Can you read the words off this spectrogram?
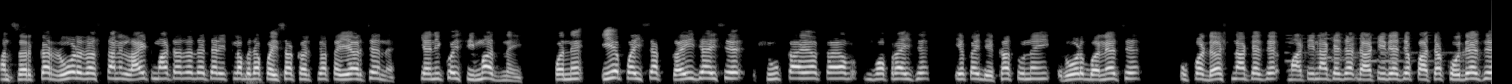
અને સરકાર રોડ, રસ્તા અને લાઇટ માટે અત્યારે એટલા બધા પૈસા ખર્ચવા તૈયાર છે ને કે એની કોઈ સીમા જ નહીં. પણ એ પૈસા કઈ જાય છે, શું કયા કયા વપરાય છે, એ કંઈ દેખાતું નહીં. રોડ બને છે, ઉપર ડસ્ટ નાખે છે, માટી નાખે છે, દાટી દે છે, પાછા ખોદે છે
